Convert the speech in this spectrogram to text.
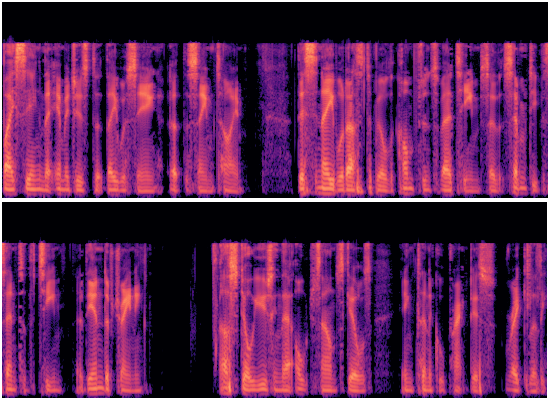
by seeing the images that they were seeing at the same time. This enabled us to build the confidence of our team so that 70% of the team at the end of training are still using their ultrasound skills in clinical practice regularly.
